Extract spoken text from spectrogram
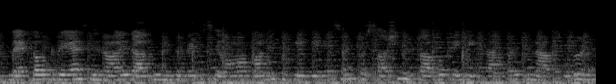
ਬਲੈਕਆਊਟ ਰਿਹਾ ਇਸ ਦੇ ਨਾਲ ਹੀ ਰਾਤ ਨੂੰ ਇੰਟਰਨੈਟ ਸੇਵਾਵਾਂ ਬੰਦ ਕੀਤੀਆਂ ਗਈਆਂ ਸਨ। ਪ੍ਰਸ਼ਾਸਨ ਮੁਤਾਬਕ ਇਹ ਕਾਰਵਾਈ ਤਣਾਅਪੂਰਨ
